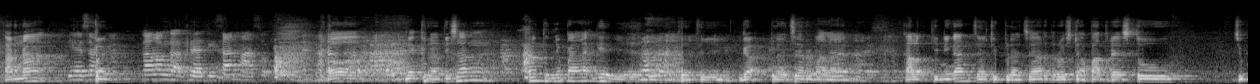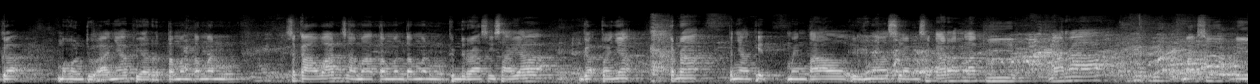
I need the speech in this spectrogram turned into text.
karena Biasanya kalau nggak gratisan masuk. Oh, nek gratisan rada nyepelek gitu. Jadi nggak belajar malah. Kalau gini kan jadi belajar terus dapat restu juga mohon doanya biar teman-teman sekawan sama teman-teman generasi saya nggak banyak kena penyakit mental illness yang sekarang lagi marah masuk di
